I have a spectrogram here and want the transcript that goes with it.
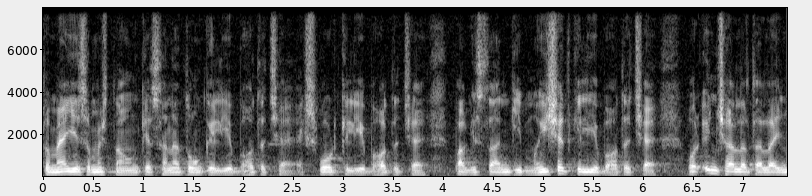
तो मैं ये समझता हूँ कि सनतों के लिए बहुत अच्छा है एक्सपोर्ट के लिए बहुत अच्छा है, पाकिस्तान की मीशत के लिए बहुत अच्छा है और इन ताला इन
